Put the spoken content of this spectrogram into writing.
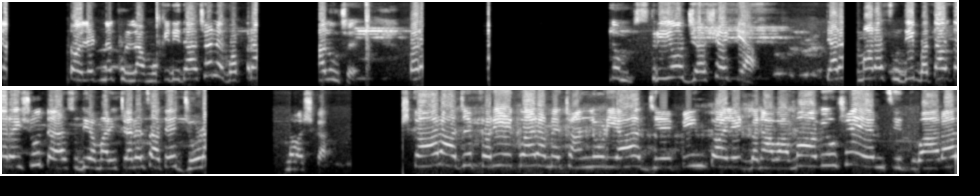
કે ટોયલેટ ને ખુલ્લા મૂકી દીધા છે ને વપરા ચાલુ છે. પરંતુ સ્ત્રીઓ જશે ક્યાં? ત્યારે અમારા સુધી બતાવતા રહીશું. ત્યાં સુધી અમારી ચેનલ સાથે જોડા નમસ્કાર. નમસ્કાર. આજે ફરી એકવાર અમે ચાંદલોડિયા જે પિંક ટોયલેટ બનાવવામાં આવ્યું છે, એમસી દ્વારા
